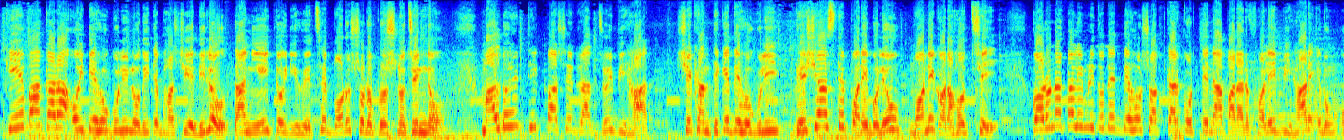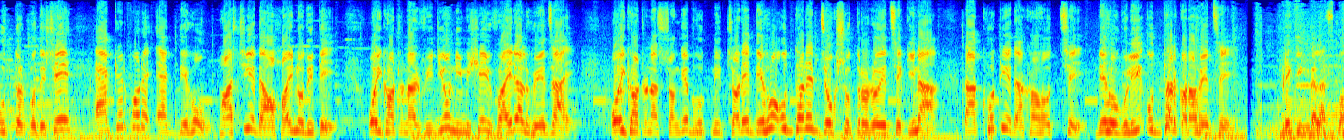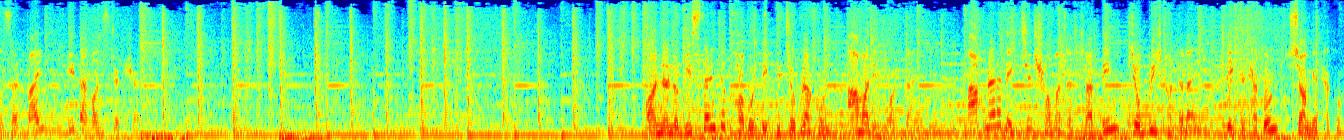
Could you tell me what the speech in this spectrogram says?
কে বা কারা ওই দেহগুলি নদীতে ভাসিয়ে দিল তা নিয়েই তৈরি হয়েছে বড়সড় প্রশ্নচিহ্ন। মালদহের ঠিক পাশের রাজ্যই বিহার। সেখান থেকে দেহগুলি ভেসে আসতে পারে বলেও মনে করা হচ্ছে। করোনাকালে মৃতদের দেহ সৎকার করতে না পারার ফলে বিহার এবং উত্তরপ্রদেশে একের পর এক দেহ ভাসিয়ে দেওয়া হয় নদীতে। ওই ঘটনার ভিডিও নিমিশেই ভাইরাল হয়ে যায়। ওই ঘটনার সঙ্গে ভূতনির চরে দেহ উদ্ধারের যোগসূত্র রয়েছে কিনা তা খতিয়ে দেখা হচ্ছে। দেহগুলি উদ্ধার করা হয়েছে। ব্রেকিং বেলা স্পন্সার্ড বাই গীতা কনস্ট্রাকশন। অন্যান্য বিস্তারিত খবর দেখতে চোখ রাখুন আমাদের পর্দায়। আপনারা দেখছেন সমাচার সাত দিন, চব্বিশ ঘণ্টা লাইভ দেখতে থাকুন, সঙ্গে থাকুন।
